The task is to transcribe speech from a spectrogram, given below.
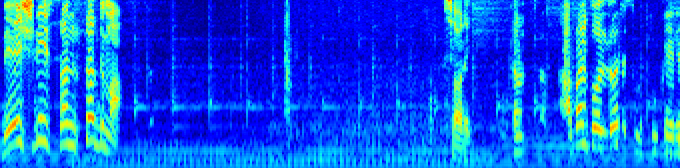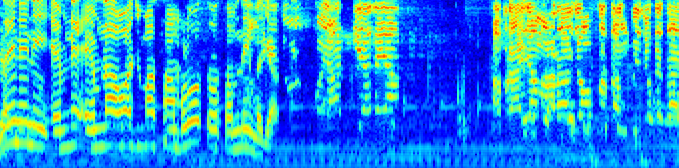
દેશની સંસદમાં સોરી આભાર બોલ દો શું શું કહી રહ્યા નહીં નહીં નહીં એમને એમના અવાજમાં સાંભળો તો તમને મજા આવે. को याद किया गया अब राजा महाराजाओं का तो अंग्रेजों के साथ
